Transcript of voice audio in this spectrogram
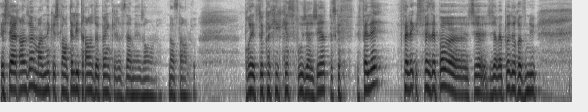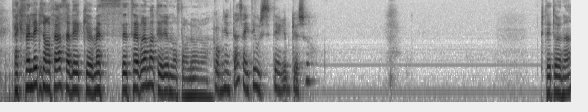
Et j'étais rendu à un moment donné que je comptais les tranches de pain qui restaient à la maison, là, dans ce temps-là. Pour être sûr, qu'est-ce qu'il faut que j'achète? Parce que fallait, fallait, je faisais pas, euh, j'avais pas de revenus. Fait qu'il fallait que j'en fasse avec. Euh, mais c'était vraiment terrible dans ce temps-là. Là. Combien de temps ça a été aussi terrible que ça? Peut-être un an.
